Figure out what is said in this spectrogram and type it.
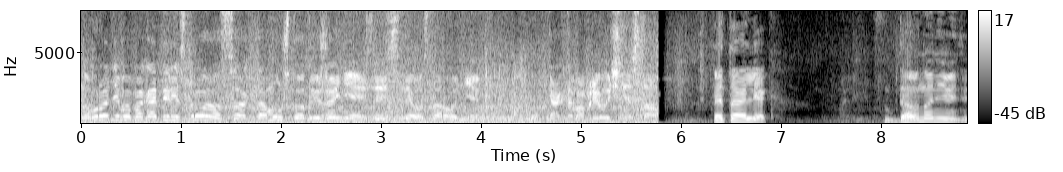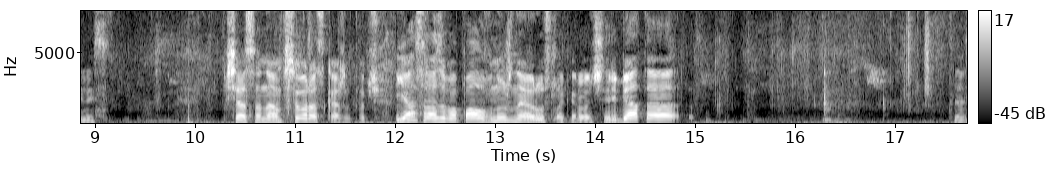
Ну, вроде бы пока перестроился к тому, что движение здесь левостороннее. Как-то попривычнее стало. Это Олег. Давно не виделись. Сейчас она нам все расскажет вообще. Я сразу попал в нужное русло, короче. Ребята... Так.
